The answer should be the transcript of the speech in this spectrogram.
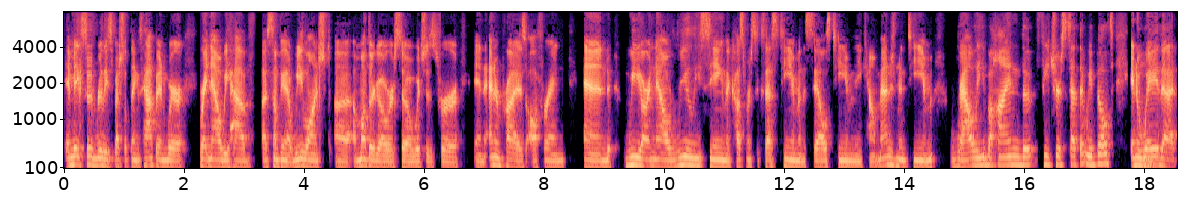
it makes some really special things happen where right now we have uh, something that we launched uh, a month ago or so, which is for an enterprise offering. And we are now really seeing the customer success team and the sales team and the account management team rally behind the feature set that we built in a mm. way that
